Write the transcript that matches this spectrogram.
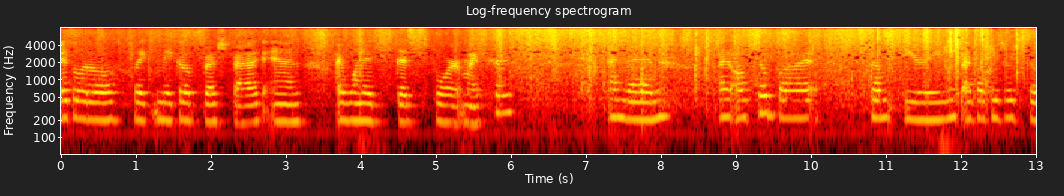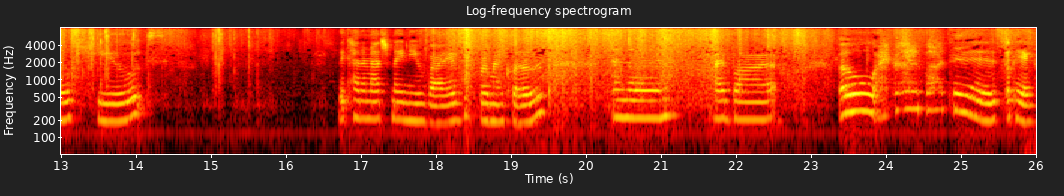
it's a little like makeup brush bag and I wanted this for my purse. And then I also bought some earrings. I thought these were so cute. They kind of match my new vibe for my clothes. And then I bought, oh, I forgot I bought this. Okay,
